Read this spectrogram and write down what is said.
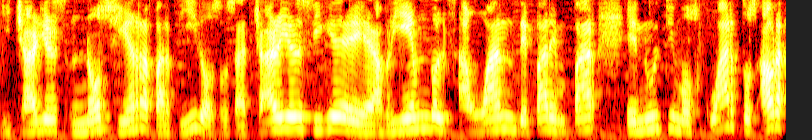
Y Chargers no cierra partidos. O sea, Chargers sigue abriendo el zaguán de par en par en últimos cuartos. Ahora,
